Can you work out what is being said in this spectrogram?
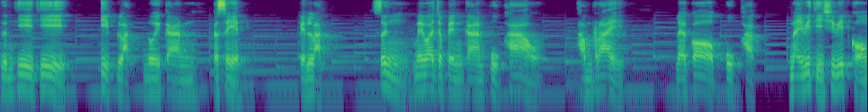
พื้นที่ที่ ที่หลักโดยการเกษตรเป็นหลัก ซึ่งไม่ว่าจะเป็นการปลูกข้าวทำไร่ แล้วก็ปลูกผักในวิถีชีวิตของ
